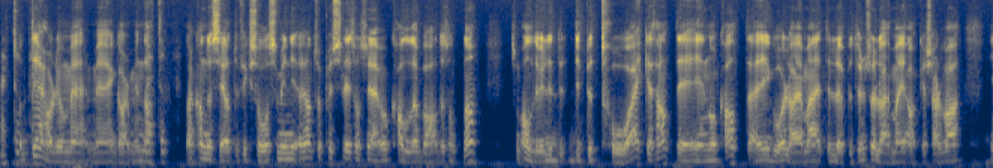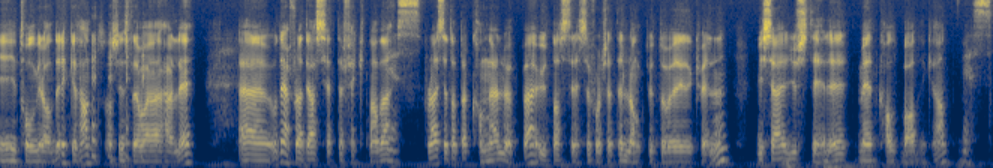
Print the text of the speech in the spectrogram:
Nettopp. Og det har du jo med, med Garmin. da. nettopp. Da kan du se at du fikk så og så mye Så plutselig, sånn som jeg vil kalle badet og sånt nå, som aldri ville dyppe tåa ikke sant, i noe kaldt. I går la jeg meg etter løpeturen så la jeg meg i Akerselva i tolv grader ikke sant, og syntes det var herlig. Eh, og det er fordi jeg har sett effekten av det. Yes. For da har jeg sett at da kan jeg løpe uten at stresset fortsetter langt utover kvelden hvis jeg justerer med et kaldt bad. ikke sant? yes.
